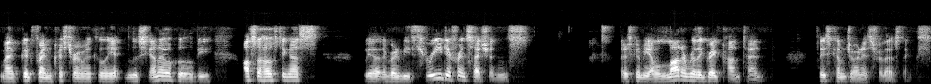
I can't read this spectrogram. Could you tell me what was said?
my good friend Christopher Luciano, who will be also hosting us. We are, there are going to be three different sessions. There's going to be a lot of really great content. Please come join us for those things.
